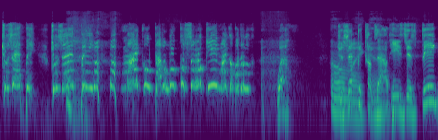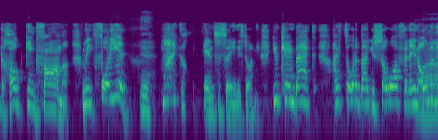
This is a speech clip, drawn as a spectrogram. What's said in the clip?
Giuseppe. Giuseppe. Michael Badalucco sono chi? Michael Badalucco. Well, Oh Giuseppe comes God. out. He's this big hulking farmer. I mean, 40 years. Yeah. Michael. And Sicilian, he's talking. You came back. I've thought about you so often. And, you know, over the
